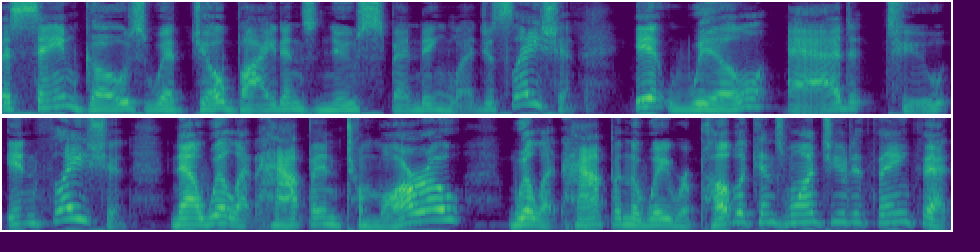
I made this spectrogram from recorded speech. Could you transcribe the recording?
The same goes with Joe Biden's new spending legislation. It will add to inflation. Now, will it happen tomorrow? Will it happen the way Republicans want you to think that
